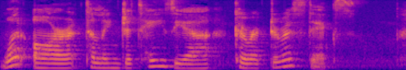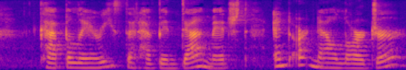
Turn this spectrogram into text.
what are telangiectasia characteristics? Capillaries that have been damaged and are now larger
